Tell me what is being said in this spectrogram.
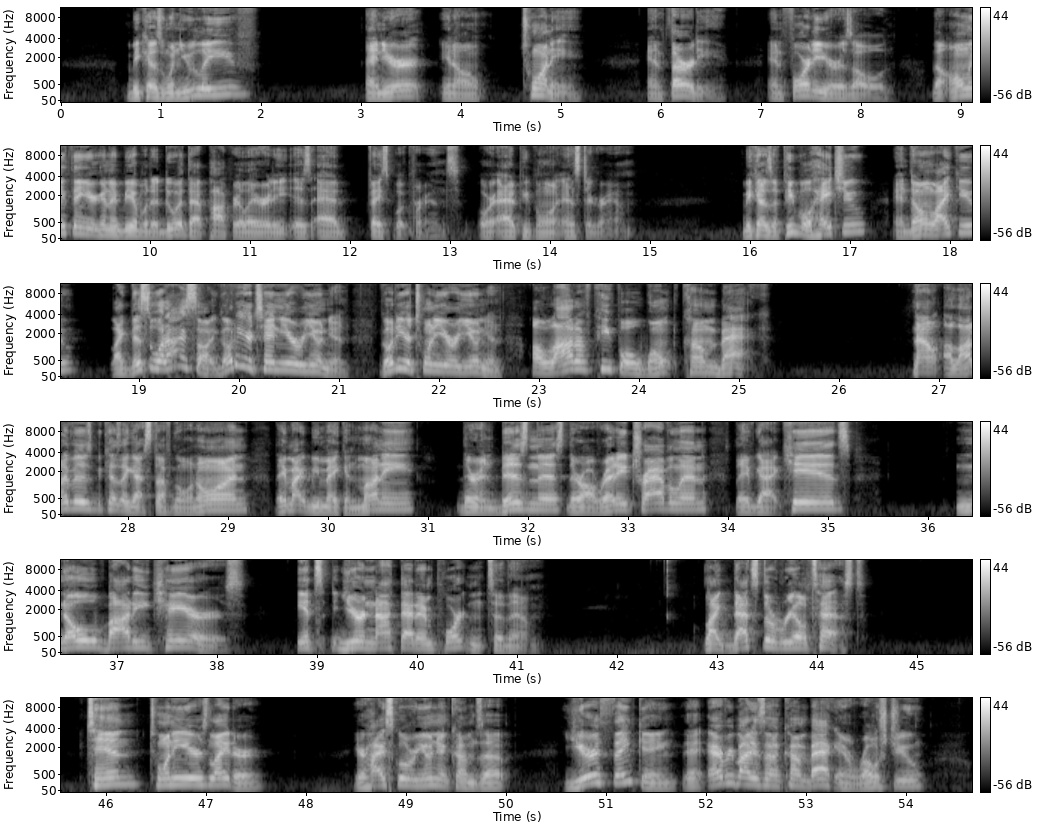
Because when you leave and you're, you know, 20 and 30 and 40 years old, the only thing you're going to be able to do with that popularity is add Facebook friends or add people on Instagram. Because if people hate you and don't like you, like this is what I saw. Go to your 10 year reunion, go to your 20 year reunion. A lot of people won't come back now, a lot of it is because they got stuff going on. They might be making money. They're in business. They're already traveling. They've got kids. Nobody cares. It's you're not that important to them. Like that's the real test. 10, 20 years later, your high school reunion comes up. You're thinking that everybody's going to come back and roast you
